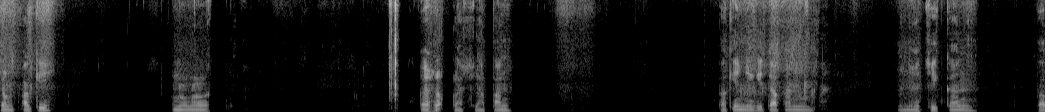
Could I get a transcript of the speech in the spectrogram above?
Selamat pagi. Kelas, kelas 8 Pagi ini kita akan menyajikan bab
